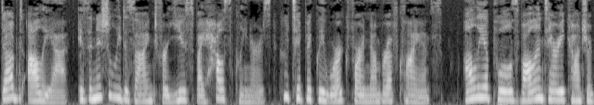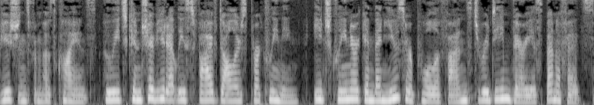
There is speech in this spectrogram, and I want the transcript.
dubbed Alia, is initially designed for use by house cleaners who typically work for a number of clients. Alia pools voluntary contributions from those clients, who each contribute at least $5 per cleaning. Each cleaner can then use her pool of funds to redeem various benefits.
